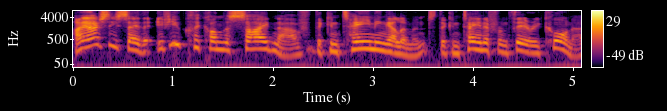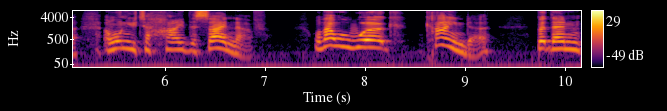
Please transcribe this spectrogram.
I actually say that if you click on the side nav, the containing element, the container from Theory Corner, I want you to hide the side nav. Well, that will work kinda, but then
